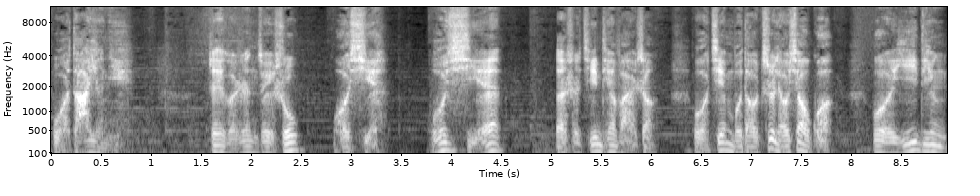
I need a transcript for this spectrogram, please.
我答应你，这个认罪书我写，我写。但是今天晚上我见不到治疗效果，我一定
